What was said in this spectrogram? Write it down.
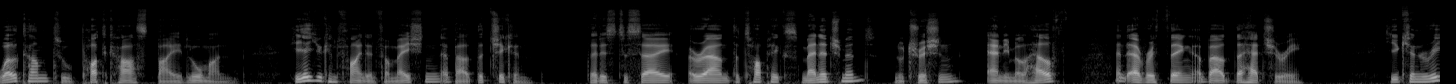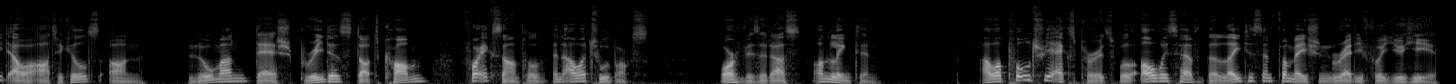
Welcome to Podcast by Lohmann. Here you can find information about the chicken. That is to say, around the topics management, nutrition, animal health, and everything about the hatchery. You can read our articles on lohmann-breeders.com, for example, in our toolbox, or visit us on LinkedIn. Our poultry experts will always have the latest information ready for you here.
